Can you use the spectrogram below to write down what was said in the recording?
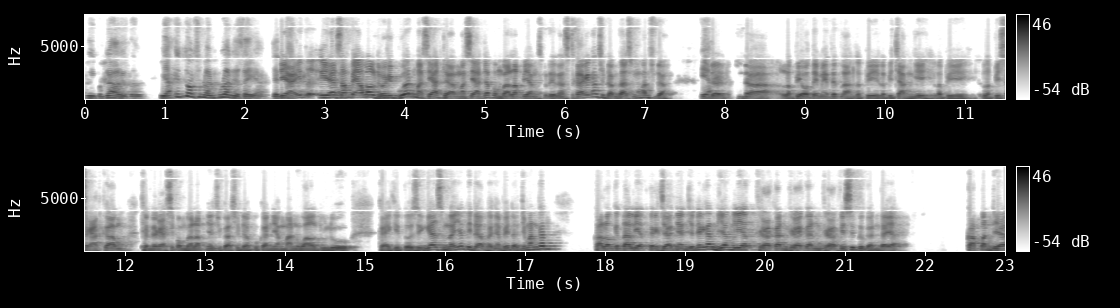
Di pedal itu ya itu tahun 90-an ya saya. Jadi ya itu ya sampai awal 2000-an masih ada masih ada pembalap yang seperti itu. Nah, sekarang kan sudah enggak semua kan sudah ya. sudah sudah lebih automated lah lebih lebih canggih lebih lebih seragam. Generasi pembalapnya juga sudah bukan yang manual dulu kayak gitu. Sehingga sebenarnya tidak banyak beda. Cuman kan kalau kita lihat kerjanya engineer kan dia ngelihat gerakan-gerakan grafis itu kan kayak kapan dia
